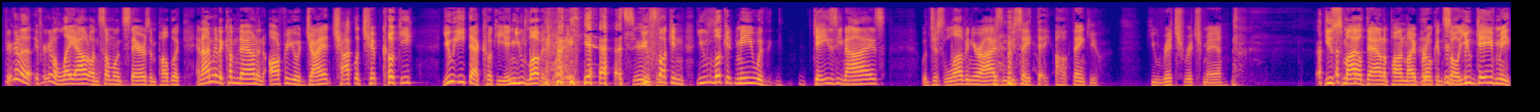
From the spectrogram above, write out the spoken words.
if you're gonna, if you're gonna lay out on someone's stairs in public, and I'm gonna come down and offer you a giant chocolate chip cookie, you eat that cookie and you love it. Yeah, seriously. you fucking, you look at me with gazing eyes, with just love in your eyes, and you say, "Oh, thank you, you rich, rich man." You smiled down upon my broken soul. You gave me,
